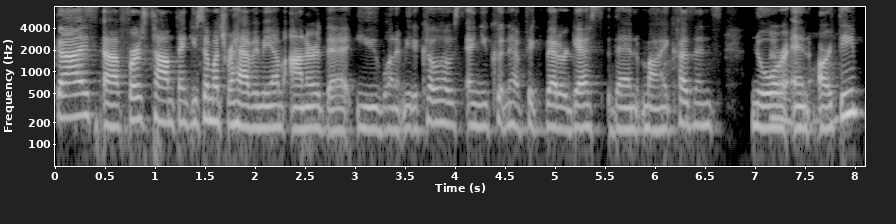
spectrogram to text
Guys, uh, first Tom, thank you so much for having me. I'm honored that you wanted me to co-host, and you couldn't have picked better guests than my cousins Noor and Aw. Arthi.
